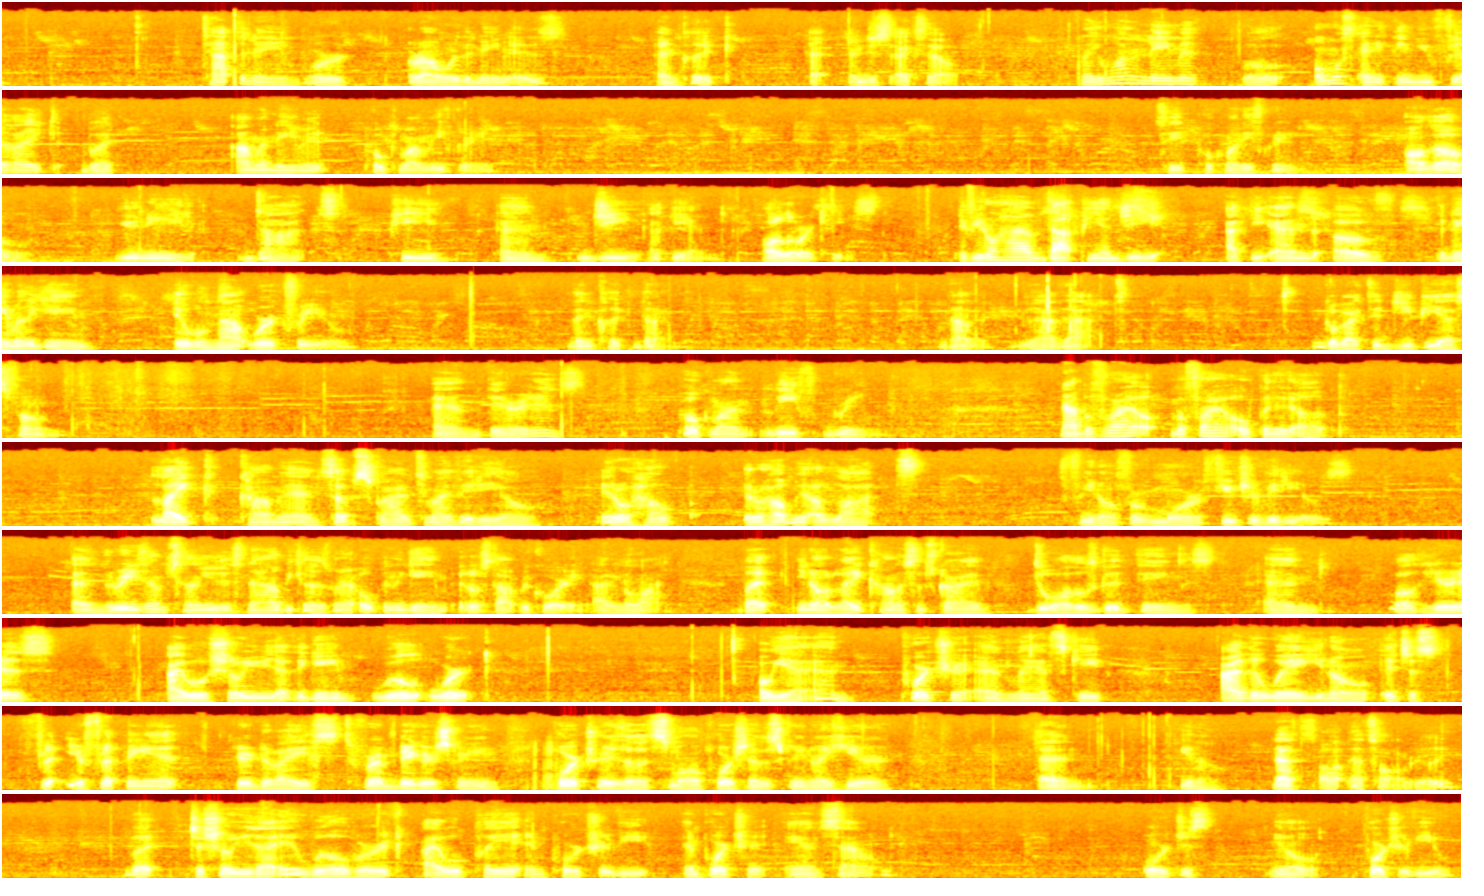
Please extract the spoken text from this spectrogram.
Tap the name or around where the name is and click and just X out. Now you want to name it, well, almost anything you feel like, but I'm going to name it Pokemon Leaf Green. See, Pokemon Leaf Green. Although, you need dot, P, and G at the end, all lowercase. If you don't have that .png at the end of the name of the game, it will not work for you. Then click done. Now that you have that. Go back to gpSPhone. And there it is. Pokemon Leaf Green. Now before I before I open it up, like, comment, and subscribe to my video. It'll help. It'll help me a lot. For, you know, for more future videos. And the reason I'm telling you this now because when I open the game, it'll stop recording. I don't know why. But, you know, like, comment, subscribe, do all those good things. And, well, here it is. I will show you that the game will work. Oh yeah, and portrait and landscape either way, you know, it just flip, you're flipping it your device for a bigger screen. Portrait is a small portion of the screen right here, and you know, that's all. That's all really. But to show you that it will work, I will play it in portrait view, in portrait and sound, or just you know, portrait view.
